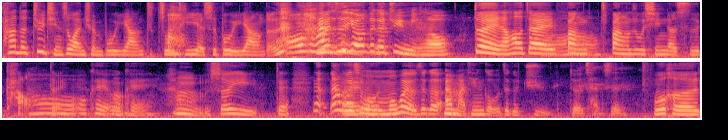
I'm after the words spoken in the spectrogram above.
它的剧情是完全不一样，主题也是不一样的。哦，他只是 用这个剧名喽。对，然后再放、哦放入新的思考。对，哦，OK OK，嗯，所以对那那为什么呃我我们会有这个鞍马天狗这个剧的产生？符合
